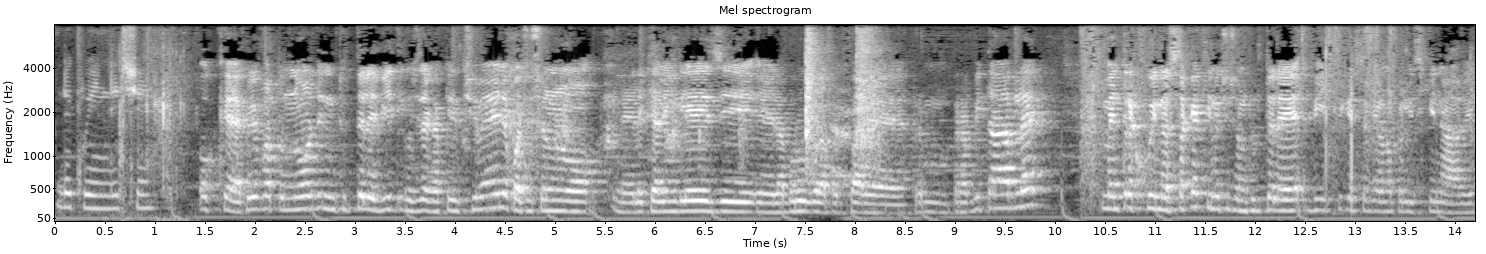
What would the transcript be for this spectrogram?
Le 15. Ok, qui ho fatto un ordine in tutte le viti così da capirci meglio. Qua ci sono le, le chiavi inglesi e la brugola per, fare, per, per avvitarle. Mentre qui nel sacchettino ci sono tutte le viti che serviranno per gli schienali.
